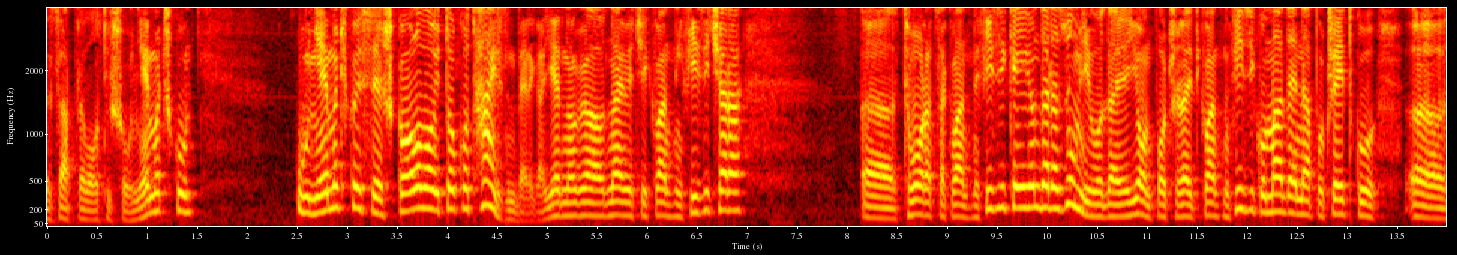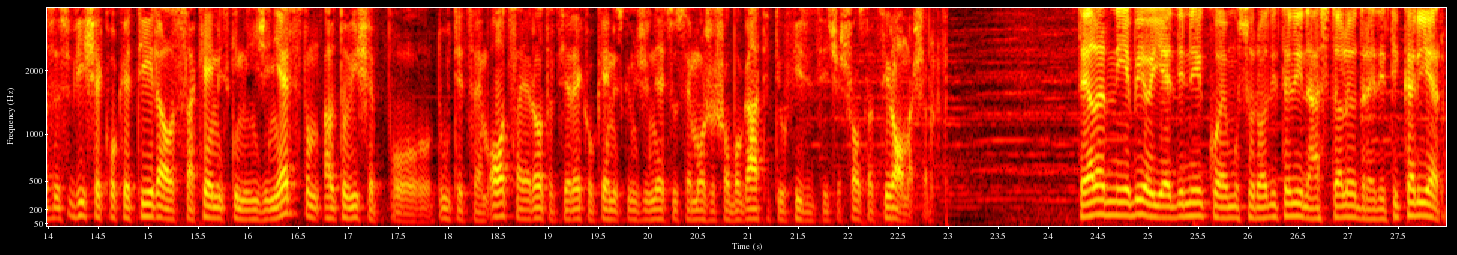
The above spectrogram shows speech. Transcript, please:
zapravo otišao u Njemačku. U Njemačkoj se je školovao i to kod Heisenberga, jednog od najvećih kvantnih fizičara, e, tvoraca kvantne fizike i onda razumljivo da je i on počeo raditi kvantnu fiziku, mada je na početku e, više koketirao sa kemijskim inženjerstvom, ali to više pod utjecajem oca, jer otac je rekao kemijskom inženjerstvu se možeš obogatiti, u fizici ćeš ostati siromašan. Teller nije bio jedini kojemu su roditelji nastojali odrediti karijeru.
